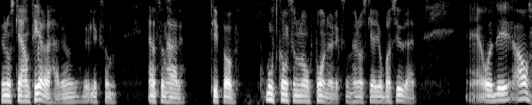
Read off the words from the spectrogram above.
hur de ska hantera det här. Liksom, en sån här typ av motgång som de har åkt på nu. Liksom, hur de ska jobba sig ur det här. Eh, och det, ja,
